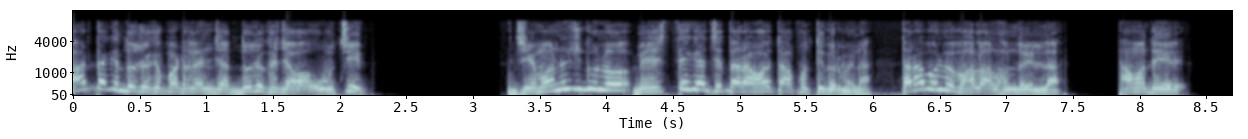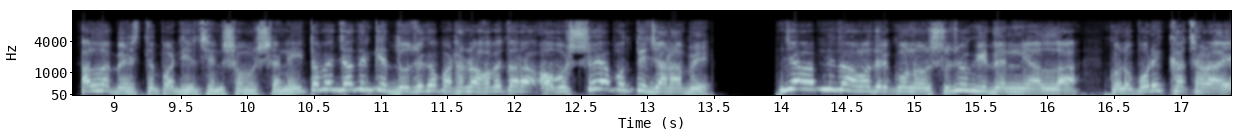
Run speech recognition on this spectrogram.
আর তাকে দোজখে পাঠালেন যার দোজখে যাওয়া উচিত, যে মানুষগুলো বেহেস্তে গেছে তারা হয়তো আপত্তি করবে না। তারা বলবে, ভালো, আলহামদুলিল্লাহ, আমাদের আল্লাহ বেহেস্তে পাঠিয়েছেন, সমস্যা নেই। তবে যাদেরকে দোজখে পাঠানো হবে, তারা অবশ্যই আপত্তি জানাবে যে আপনি তো আমাদের কোনো সুযোগই দেননি, আল্লাহ। কোনো পরীক্ষা ছাড়াই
